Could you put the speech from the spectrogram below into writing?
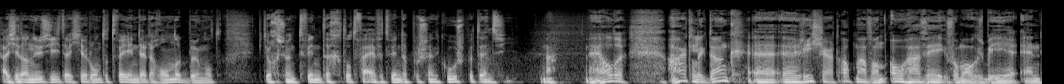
Als je dan nu ziet dat je rond de 3200 bungelt, heb je toch zo'n 20 tot 25 procent koerspotentie. Nou, helder. Hartelijk dank, eh, eh, Richard Abma van OHV Vermogensbeheer en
